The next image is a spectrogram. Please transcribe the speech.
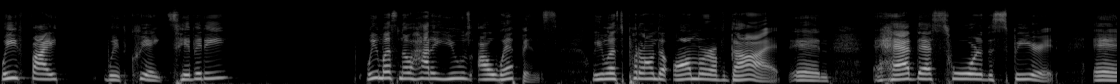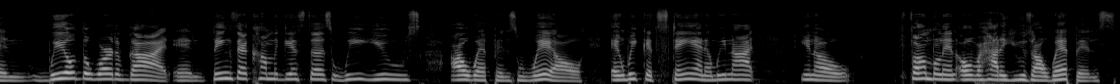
We fight with creativity. We must know how to use our weapons. We must put on the armor of God and have that sword of the Spirit and wield the word of God and things that come against us, we use our weapons well and we could stand and we not, you know, fumbling over how to use our weapons.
